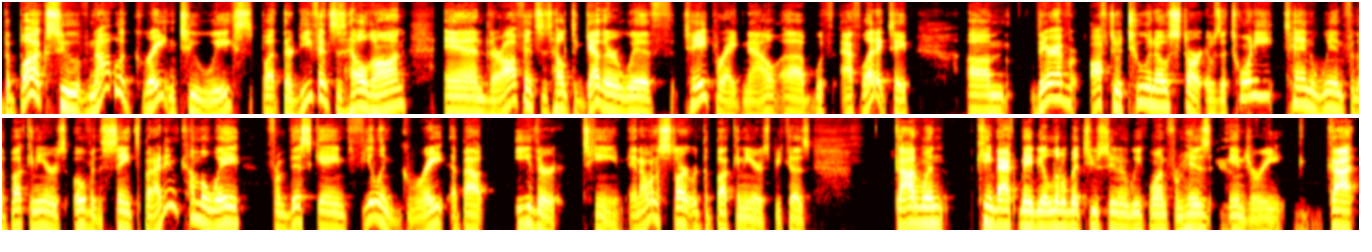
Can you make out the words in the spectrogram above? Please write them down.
the Bucks, who've not looked great in two weeks, but their defense is held on and their offense is held together with tape right now, uh, with athletic tape. Um, they're off to a 2 0 start. It was a 2010 win for the Buccaneers over the Saints, but I didn't come away from this game feeling great about either team. And I want to start with the Buccaneers because Godwin came back maybe a little bit too soon in week one from his injury, got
